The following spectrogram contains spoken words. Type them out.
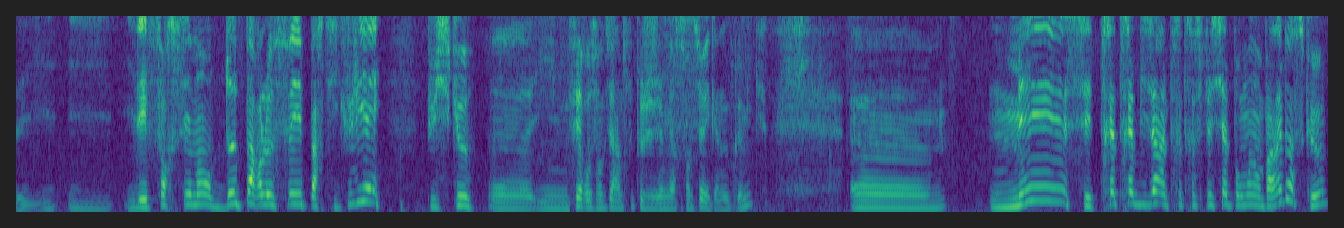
il, est forcément de par le fait particulier puisque euh, il me fait ressentir un truc que j'ai jamais ressenti avec un autre comics. Euh, mais c'est très très bizarre et très très spécial pour moi d'en parler parce que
